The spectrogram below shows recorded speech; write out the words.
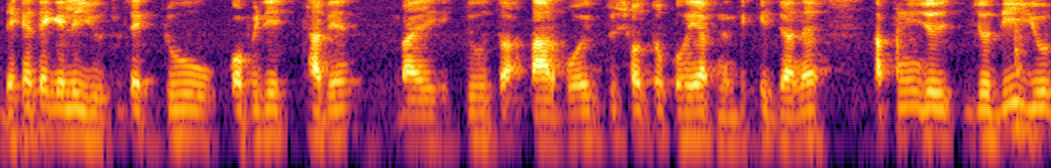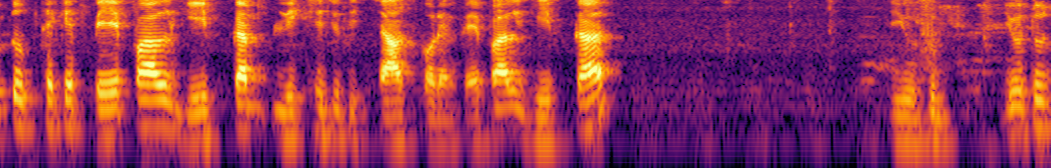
দেখাতে গেলে ইউটিউবে একটু কপিরাইট খাবে বা একটু তারপর একটু সতর্ক হয়ে আপনাদেরকে জানায় আপনি যদি ইউটিউব থেকে পেপাল গিফট কার্ড লিখে যদি চার্জ করেন PayPal gift card YouTube YouTube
